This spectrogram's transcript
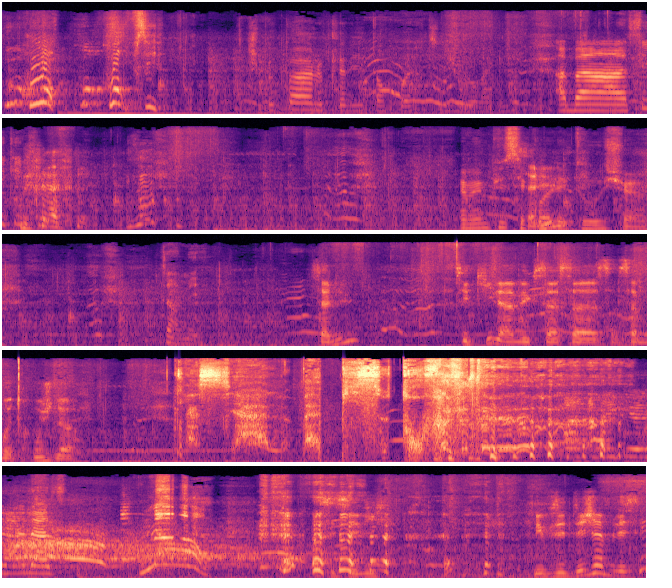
Cours Cours Cours, psy Je peux pas, le clavier est en QWERTY, je l'aurais. Ah bah, fais quelque chose. Je même plus c'est quoi les touches. Putain, mais... Salut C'est qui là avec sa, sa, sa, sa boîte rouge là? Glacial, se trouve. Ah, dégueulasse. Ah, C'est. Mais vous êtes déjà blessé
